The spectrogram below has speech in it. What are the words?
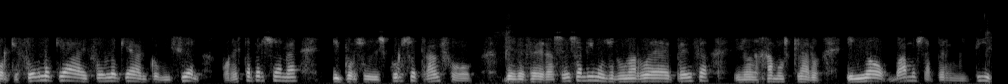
porque fue bloqueada y fue bloqueada en comisión por esta persona y por su discurso transfobo. Desde Federación salimos en una rueda de prensa y lo dejamos claro. Y no vamos a permitir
